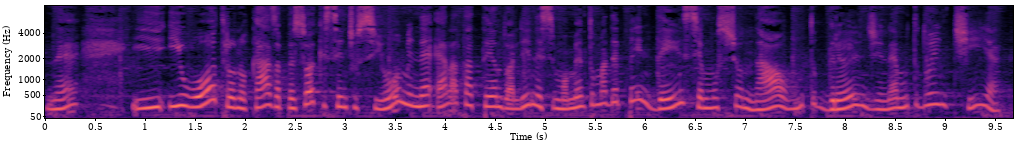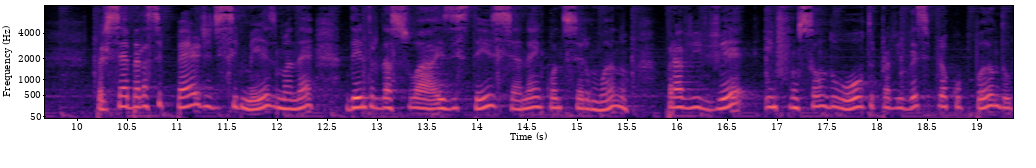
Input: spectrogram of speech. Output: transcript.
né? E, e o outro, no caso, a pessoa que sente o ciúme, né? Ela está tendo ali nesse momento uma dependência emocional muito grande, né? Muito doentia. Percebe? Ela se perde de si mesma, né? Dentro da sua existência, né? Enquanto ser humano, para viver em função do outro, para viver se preocupando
